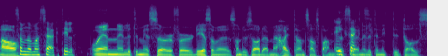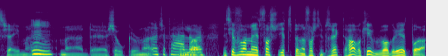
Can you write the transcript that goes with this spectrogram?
Ja. som de har sökt till. Och en är lite mer surfer. Det är som, som du sa där med hajtandshalsbandet. Exakt. En är lite 90-talstjej med, Mm. med eh, choker och de här. Pärlor. bara, Ni ska få vara med i ett fors- jättespännande forskningsprojekt. Jaha vad kul, vad går det ut på då?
